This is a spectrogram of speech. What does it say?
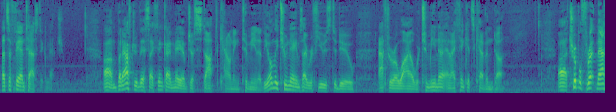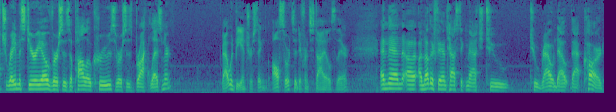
That's a fantastic match. Um, but after this, I think I may have just stopped counting Tamina. The only two names I refused to do after a while were Tamina and I think it's Kevin Dunn. Uh, triple threat match: Rey Mysterio versus Apollo Crews versus Brock Lesnar. That would be interesting. All sorts of different styles there. And then uh, another fantastic match to to round out that card:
